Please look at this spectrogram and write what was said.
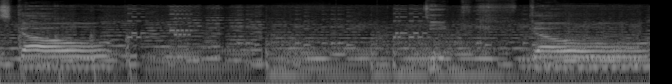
Douglas, go! Deep, go!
